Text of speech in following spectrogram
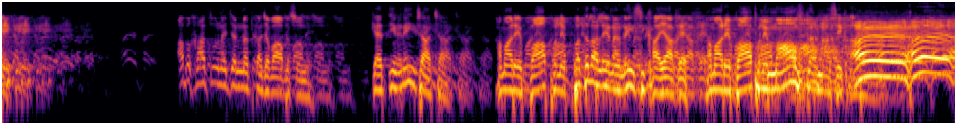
अब खातून जन्नत का जवाब सुने। कहती नहीं चाचा हमारे बाप ने बदला लेना नहीं सिखाया है। हमारे बाप ने माफ़ करना सिखाया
